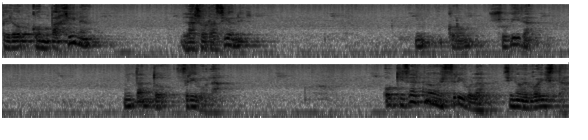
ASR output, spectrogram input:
pero compagina las oraciones con su vida un tanto frívola. O quizás no es frívola, sino egoísta.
